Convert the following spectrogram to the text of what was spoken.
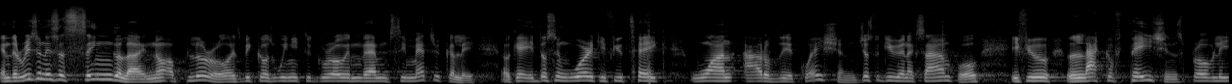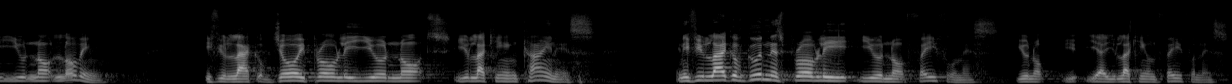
And the reason it's a singular and not a plural is because we need to grow in them symmetrically. Okay, it doesn't work if you take one out of the equation. Just to give you an example, if you lack of patience, probably you're not loving. If you lack of joy, probably you're not you're lacking in kindness. And if you lack of goodness, probably you're not faithfulness. You're not, you, yeah, you're lacking on faithfulness.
